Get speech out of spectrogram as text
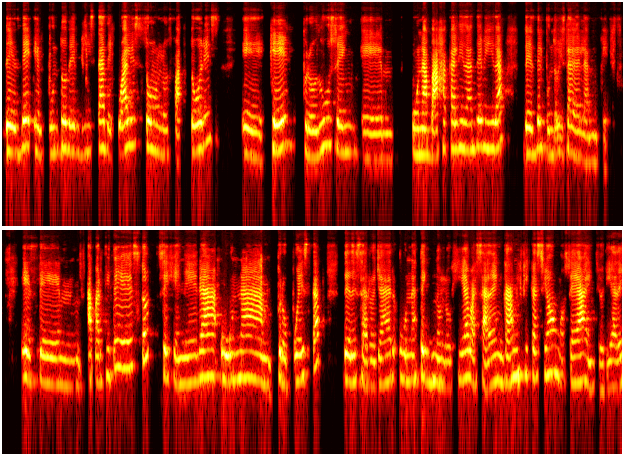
desde el punto de vista de cuáles son los factores eh, que producen una baja calidad de vida desde el punto de vista de las mujeres. Este, a partir de esto se genera una propuesta de desarrollar una tecnología basada en gamificación, o sea, en teoría de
